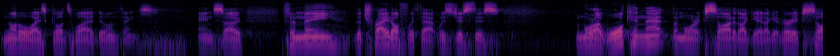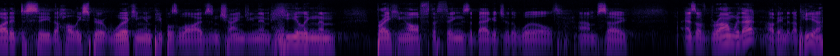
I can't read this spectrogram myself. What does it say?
Not always God's way of doing things. And so for me, the trade off with that was just this the more I walk in that, the more excited I get. I get very excited to see the Holy Spirit working in people's lives and changing them, healing them, breaking off the things, the baggage of the world. Um, so as I've grown with that, I've ended up here,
